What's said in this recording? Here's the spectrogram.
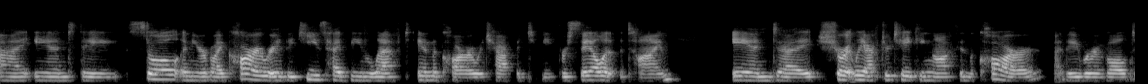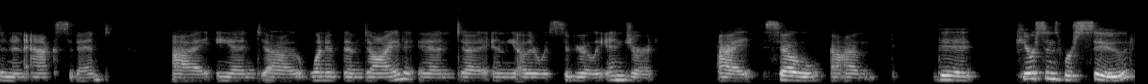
and they stole a nearby car where the keys had been left in the car, which happened to be for sale at the time. And uh, shortly after taking off in the car, uh, they were involved in an accident. Uh, and uh, one of them died, and uh, and the other was severely injured. Uh, so um, the Pearsons were sued,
